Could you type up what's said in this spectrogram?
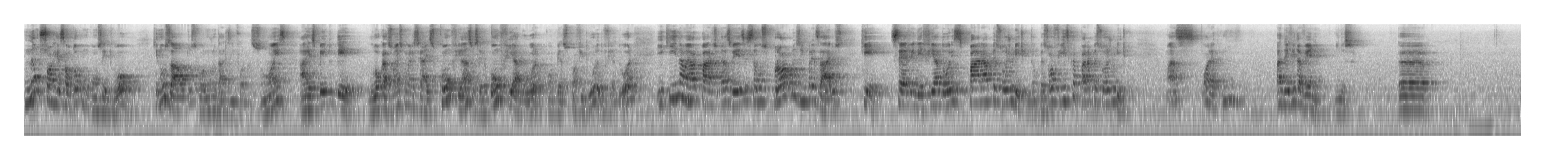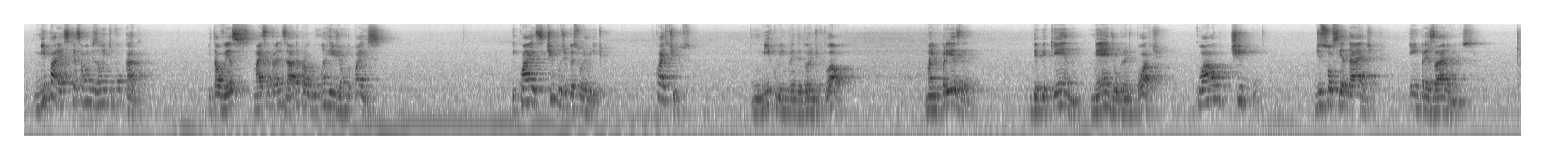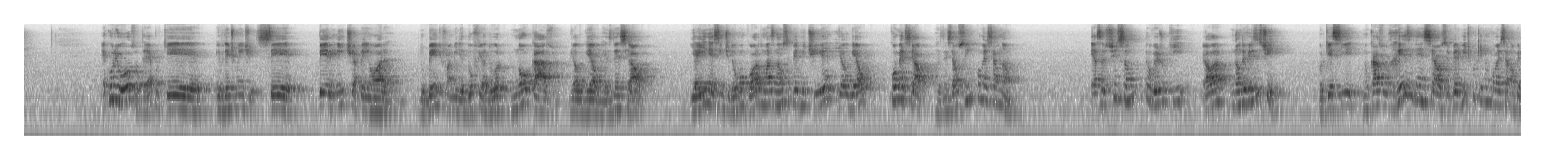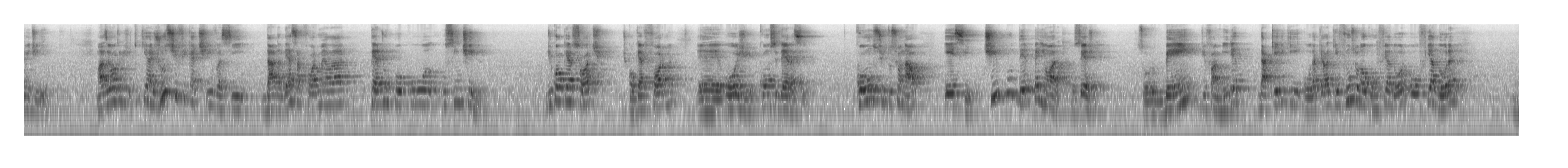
não só ressaltou como conceituou que nos autos foram juntadas informações a respeito de locações comerciais com fiança, ou seja, com o fiador, com a, pessoa, com a figura do fiador, e que na maior parte das vezes são os próprios empresários que servem de fiadores para a pessoa jurídica. Então, pessoa física para a pessoa jurídica. Mas, olha, com devida vênia nisso. Uh, me parece que essa é uma visão equivocada e talvez mais centralizada para alguma região do país. E quais tipos de pessoa jurídica? Quais tipos? Um microempreendedor individual? uma empresa de pequeno, médio ou grande porte, qual tipo de sociedade empresária, ministro? É curioso até porque, evidentemente, se permite a penhora do bem de família do fiador no caso de aluguel residencial, e aí nesse sentido eu concordo, mas não se permitia de aluguel comercial. Residencial sim, comercial não. Essa distinção eu vejo que ela não deveria existir. Porque se no caso residencial se permite, por que no comercial não permitiria? Mas eu acredito que a justificativa se dada dessa forma, ela perde um pouco o sentido. De qualquer sorte, de qualquer forma, é, hoje considera-se constitucional esse tipo de penhora, ou seja, sobre o bem de família daquele que ou daquela que funcionou como fiador ou fiadora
